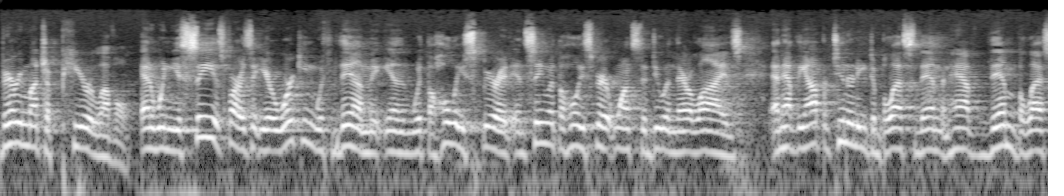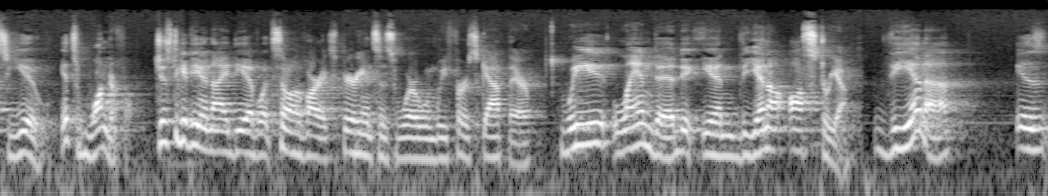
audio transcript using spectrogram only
very much a peer level. And when you see, as far as that you're working with them in, with the Holy Spirit and seeing what the Holy Spirit wants to do in their lives and have the opportunity to bless them and have them bless you, it's wonderful. Just to give you an idea of what some of our experiences were when we first got there, we landed in Vienna, Austria. Vienna is,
